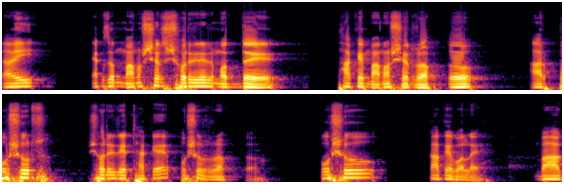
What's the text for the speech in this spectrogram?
তাই একজন মানুষের শরীরের মধ্যে থাকে মানুষের রক্ত আর পশুর শরীরে থাকে পশুর রক্ত। পশু কাকে বলে? বাঘ,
